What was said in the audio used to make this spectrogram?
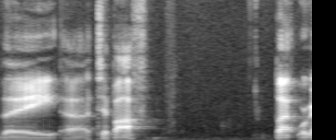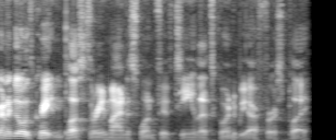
they uh, tip off. But we're going to go with Creighton plus 3 minus 115. That's going to be our first play.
